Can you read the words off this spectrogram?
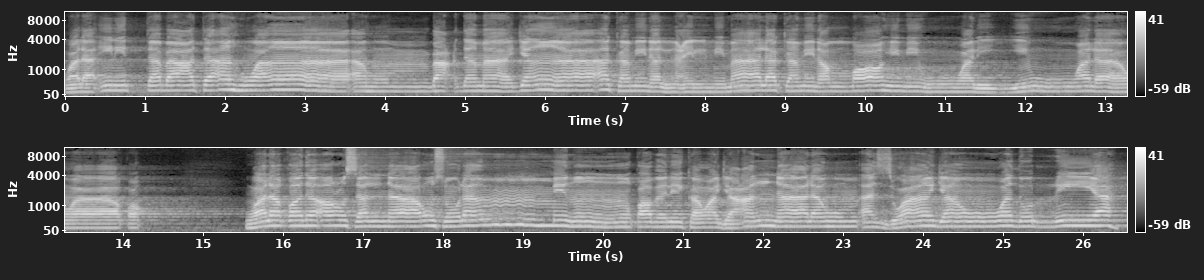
ولئن اتبعت أهواءهم بعدما جاءك من العلم ما لك من الله من ولي ولا واق. ولقد أرسلنا رسلا من قبلك وجعلنا لهم أزواجا وذرية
